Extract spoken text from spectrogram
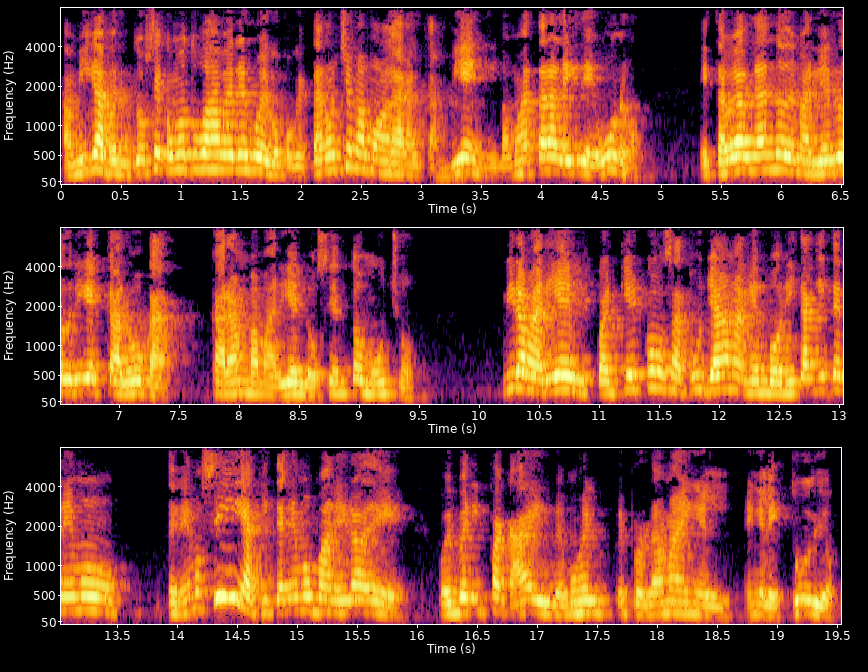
amiga, pero entonces, ¿cómo tú vas a ver el juego? Porque esta noche vamos a ganar también y vamos a estar a ley de uno. Estaba hablando de Mariel Rodríguez Caloca. Caramba, Mariel, lo siento mucho Mira, Mariel, cualquier cosa tú llamas, que en Bonita aquí tenemos, tenemos, sí, aquí tenemos manera de, puedes venir para acá y vemos el, programa en el, en el estudio.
